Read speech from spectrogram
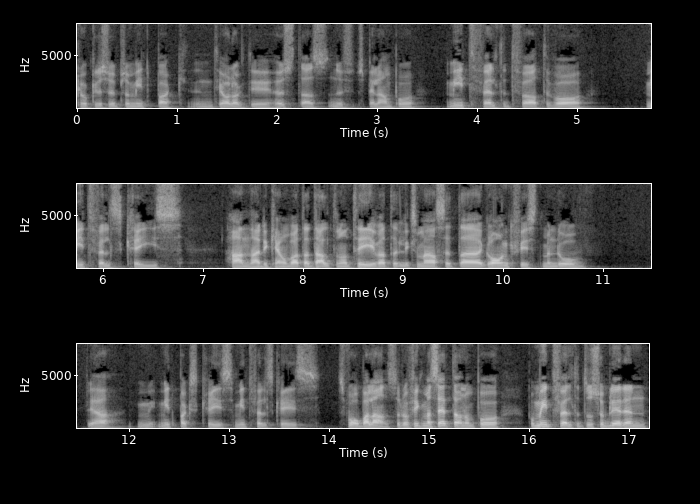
plockades upp som mittback till A-laget i höstas. Nu spelar han på mittfältet för att det var mittfältskris. Han hade kanske varit ett alternativ att liksom ersätta Granqvist men då ja, mittbackskris, mittfältskris, svår balans. Så då fick man sätta honom på, på mittfältet och så blev det en,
